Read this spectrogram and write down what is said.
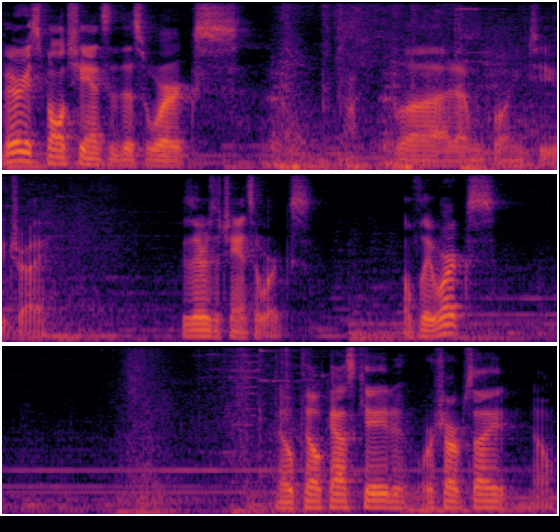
Very small chance that this works, but I'm going to try. Because there's a chance it works. Hopefully it works. No Pale Cascade or Sharp Sight? No.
